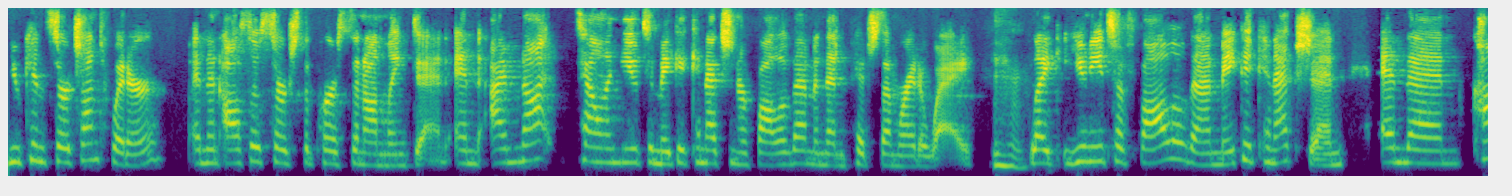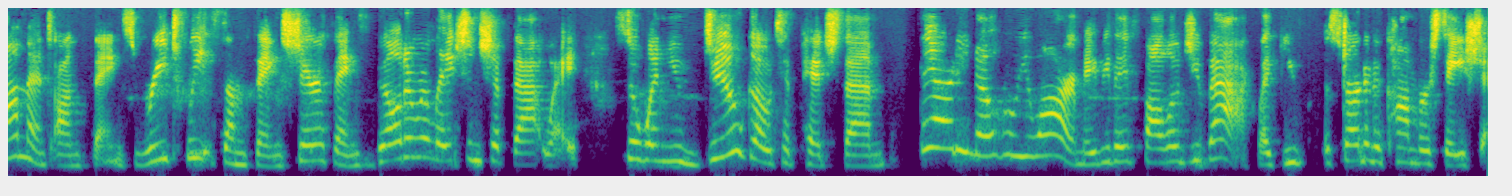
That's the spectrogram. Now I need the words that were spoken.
you can search on Twitter and then also search the person on LinkedIn. And I'm not telling you to make a connection or follow them and then pitch them right away. Mm-hmm. Like you need to follow them, make a connection, and then comment on things, retweet some things, share things, build a relationship that way. So when you do go to pitch them, they already know who you are. Maybe they followed you back, like you started a conversation.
